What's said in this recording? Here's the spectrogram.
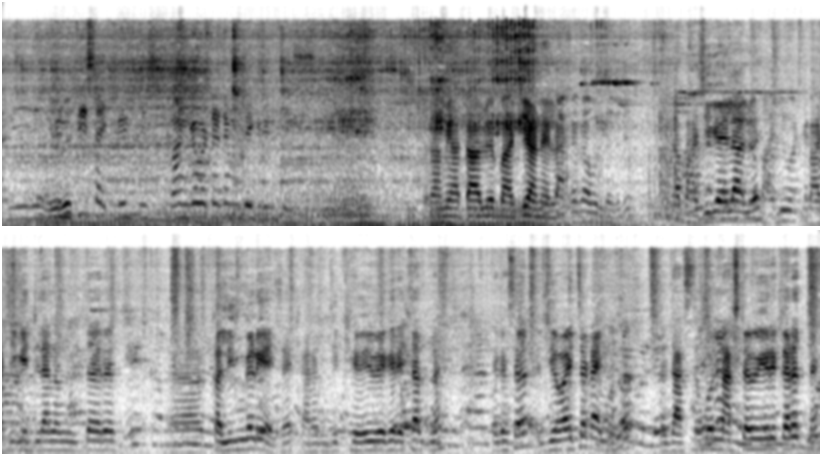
आणि ग्रीन पीस आहे ग्रीन पीस वांगे बटाट्यामध्ये ग्रीन पीस तर आम्ही आता आलोय भाजी आणायला. आता भाजी घ्यायला आलोय. भाजी घेतल्यानंतर कलिंगड घ्यायचं आहे कारण जे खेळी वगैरे येतात ना ते कसं जेवायचा टाइम होतं तर जास्त कोण नाश्ता वगैरे करत नाही.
